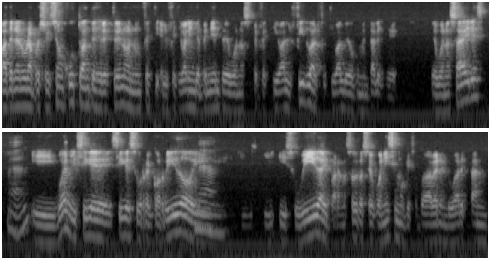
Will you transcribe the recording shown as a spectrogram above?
va a tener una proyección justo antes del estreno en el Festival Independiente de Buenos el Festival FIDUA, el Festival de Documentales de, Buenos Aires. Y bueno, y sigue, sigue su recorrido y, su vida, y para nosotros es buenísimo que se pueda ver en lugares tan,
